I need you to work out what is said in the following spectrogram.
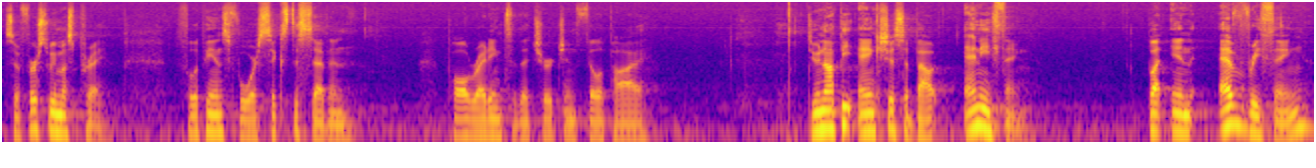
So, first we must pray. Philippians 4 6 to 7. Paul writing to the church in Philippi Do not be anxious about anything, but in everything,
